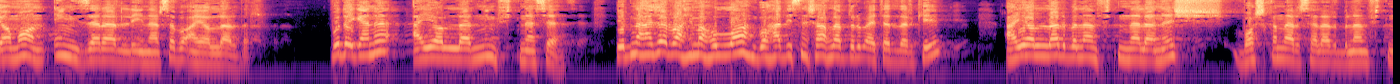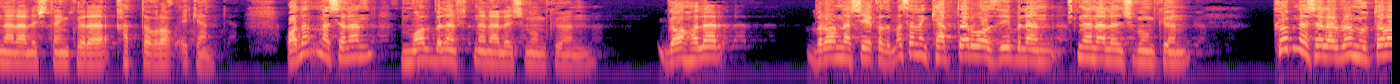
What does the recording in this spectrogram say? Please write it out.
yomon eng zararli narsa bu ayollardir. Bu degani ayollarning fitnasi. Ibn hajar rahimaulloh bu hadisni sharhlab turib aytadilarki ayollar bilan fitnalanish boshqa narsalar bilan fitnalanishdan ko'ra qattiqroq ekan. Odam masalan mol bilan fitnalanishi mumkin. Gohilar biror narsaga qiziq. Masalan kaptarvozlik bilan fitnalanishi mumkin. Ko'p narsalar bilan mubtalo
